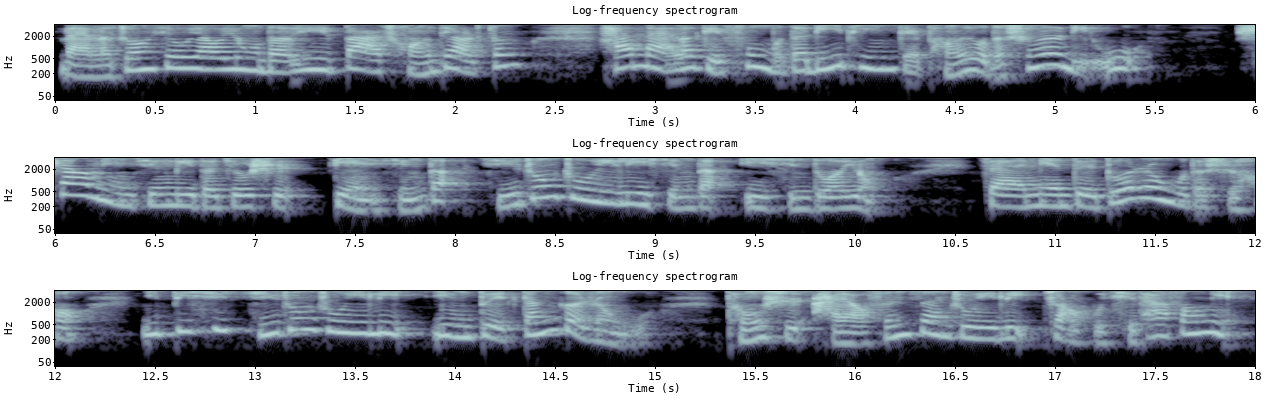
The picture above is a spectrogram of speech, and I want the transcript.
买了装修要用的浴霸、床垫、灯，还买了给父母的礼品、给朋友的生日礼物。上面经历的就是典型的集中注意力型的一心多用。在面对多任务的时候，你必须集中注意力应对单个任务，同时还要分散注意力照顾其他方面，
